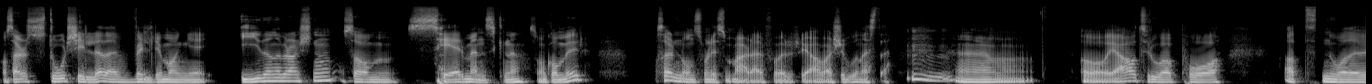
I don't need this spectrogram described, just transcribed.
og så er det et stort skille. Det er veldig mange i denne bransjen som ser menneskene som kommer. Og så er det noen som liksom er der for ja, vær så god, neste. Mm. Uh, og jeg har troa på at noe av det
